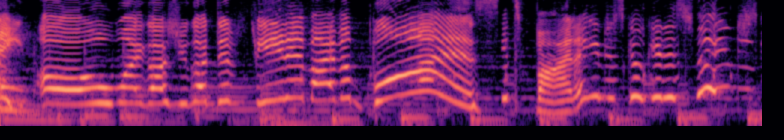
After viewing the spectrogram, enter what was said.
me! Oh my gosh, you got defeated by the boss! It's fine. I can just go get his. I can just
